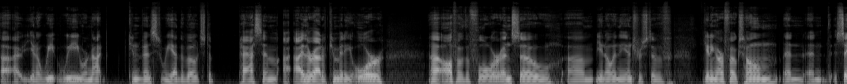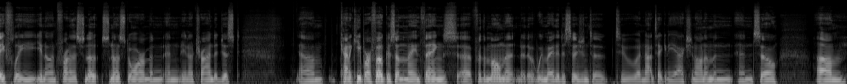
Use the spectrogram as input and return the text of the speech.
uh, you know, we we were not convinced we had the votes to pass him either out of committee or uh, off of the floor. And so, um, you know, in the interest of getting our folks home and, and safely, you know, in front of the snow, snowstorm and, and, you know, trying to just um, kind of keep our focus on the main things uh, for the moment, we made the decision to, to uh, not take any action on them. And, and so, um,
